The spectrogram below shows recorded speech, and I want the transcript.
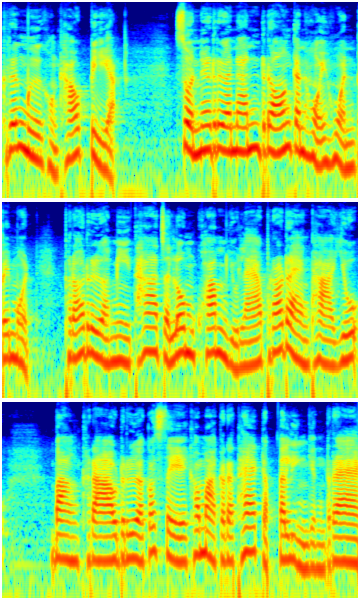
เครื่องมือของเขาเปียก ส่วนในเรือนั้นร้องกันโหยหวนไปหมด เพราะเรือมีท่าจะล่มคว่ำอยู่แล้วเพราะแรงพายุ บางคราวเรือก็เซเข้ามากระแทกกับตลิ่งอย่างแรง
